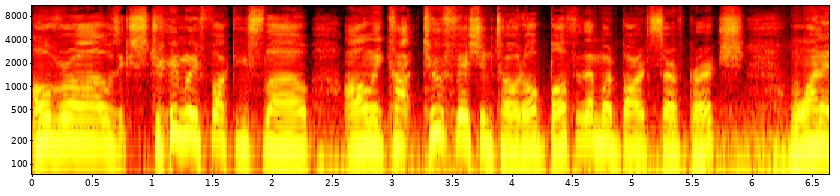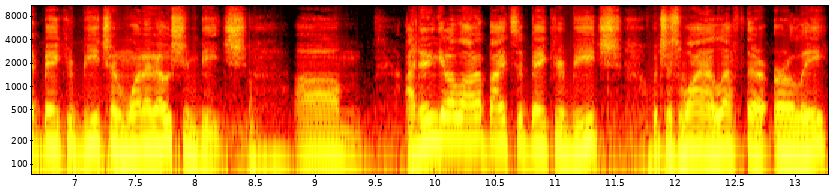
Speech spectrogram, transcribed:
Overall, it was extremely fucking slow. I only caught two fish in total. Both of them were barred surf perch. One at Baker Beach and one at Ocean Beach. Um, I didn't get a lot of bites at Baker Beach, which is why I left there early.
